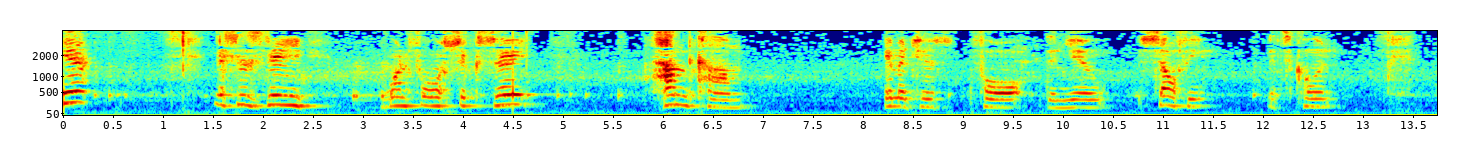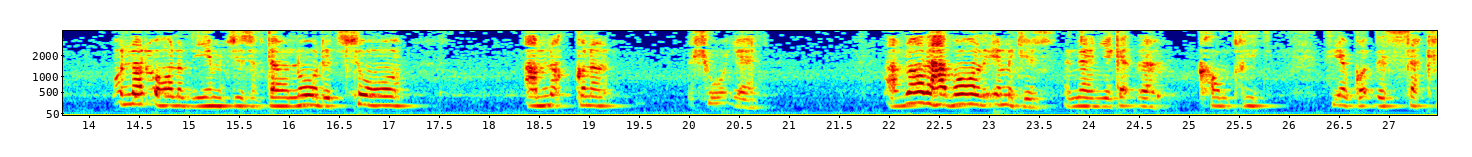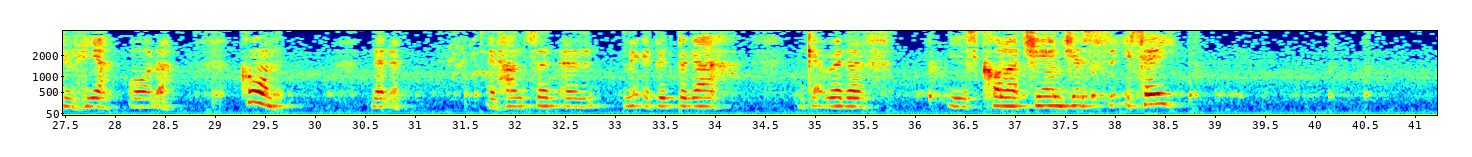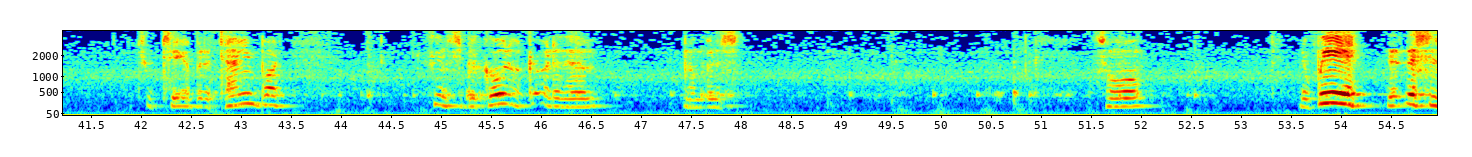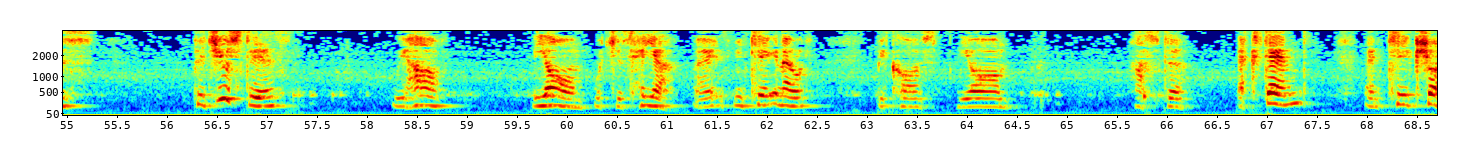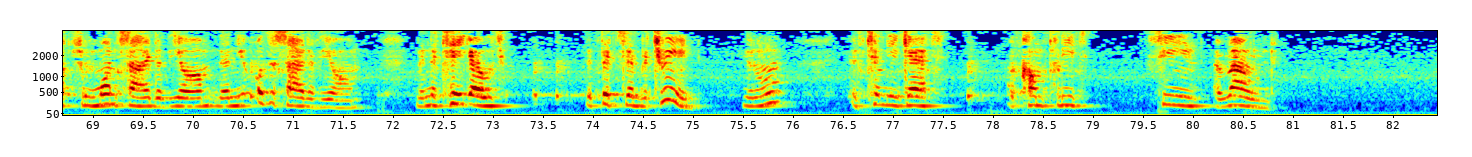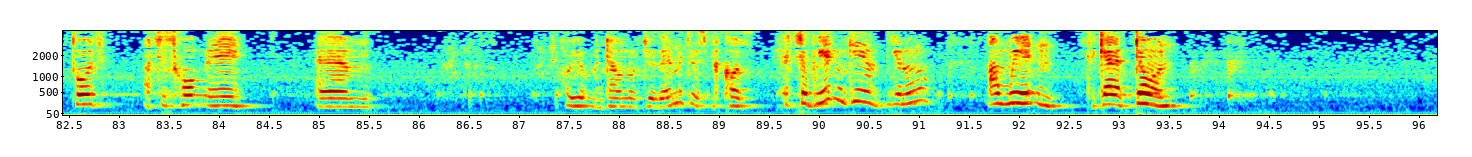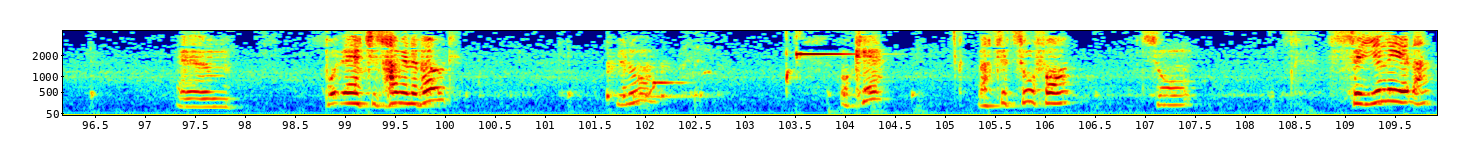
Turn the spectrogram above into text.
Okay, this is the 1463 handcam images for the new selfie that's coming. Well, not all of the images have downloaded so I'm not gonna show it yet. I'd rather have all the images and then you get the complete see I've got this section here all the comb then enhance it and make it a bit bigger and get rid of these colour changes that you see. It should take a bit of time but seems to be good. I'll get rid of them numbers. So the way that this is produced is we have the arm which is here right? It's been taken out because the arm has to extend and take shots from one side of the arm then the other side of the arm then they take out the bits in between you know until you get a complete scene around. But I just hope they um, hurry up and download the images because it's a waiting game, you know. I'm waiting to get it done. Um, but they're just hanging about, you know. Okay, that's it so far. So, see you later.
